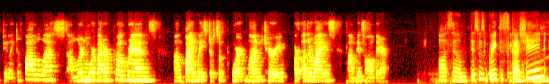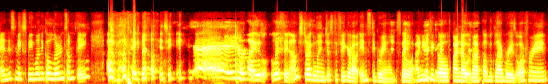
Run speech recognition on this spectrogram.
If you'd like to follow us, um, learn more about our programs, um, find ways to support monetary or otherwise. Um, it's all there. Awesome. This was a great discussion, mm-hmm. and this makes me want to go learn something about technology. Yay! I'm like, listen, I'm struggling just to figure out Instagram. So I need to go find out what my public library is offering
